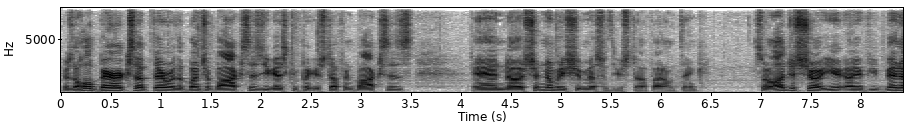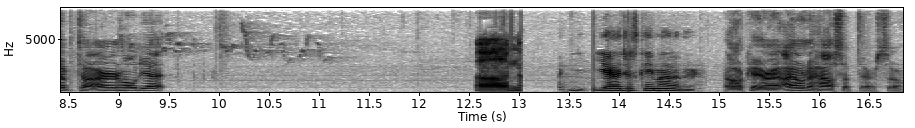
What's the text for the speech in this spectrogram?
There's a whole barracks up there with a bunch of boxes. You guys can put your stuff in boxes, and uh, should, nobody should mess with your stuff. I don't think. So I'll just show you uh, if you've been up to Ironhold yet. Uh no. Yeah, I just came out of there. Okay, all right. I own a house up there, so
